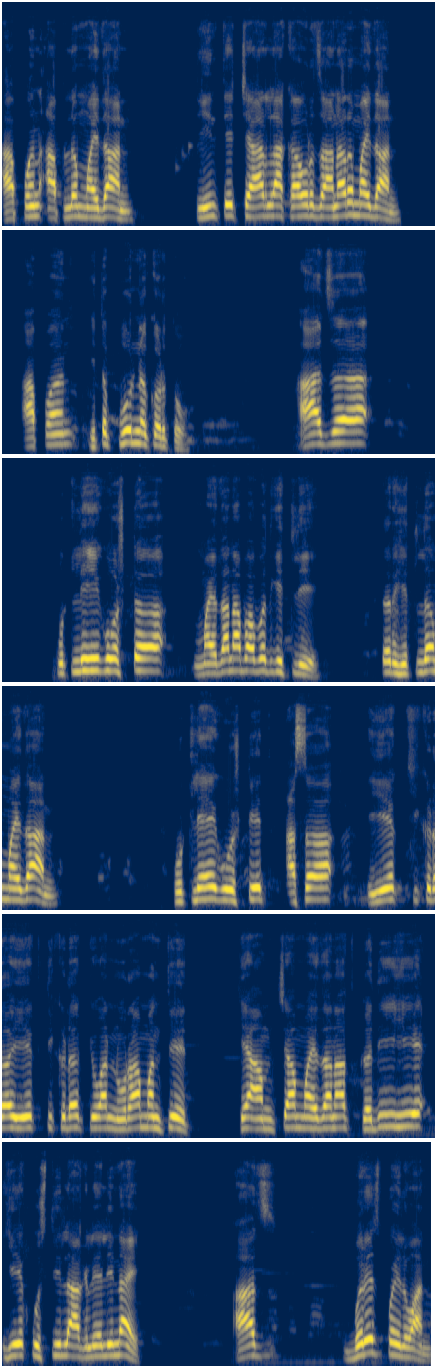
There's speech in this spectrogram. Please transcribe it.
आपण आपलं मैदान तीन ते चार लाखावर जाणारं मैदान आपण इथं पूर्ण करतो. आज कुठलीही गोष्ट मैदानाबाबत घेतली तर इथलं मैदान कुठल्याही गोष्टीत असं एक तिकडं एक तिकडं किंवा नुरा म्हणतेत हे आमच्या मैदानात कधीही ही कुस्ती लागलेली नाही. आज बरेच पैलवान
